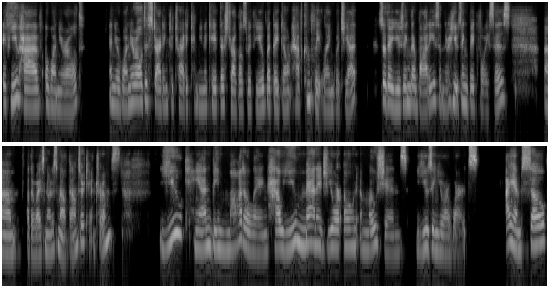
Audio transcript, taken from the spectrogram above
if you have a one year old and your one year old is starting to try to communicate their struggles with you, but they don't have complete language yet. So they're using their bodies and they're using big voices, um, otherwise known as meltdowns or tantrums. You can be modeling how you manage your own emotions using your words. I am so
